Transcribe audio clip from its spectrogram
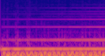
you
